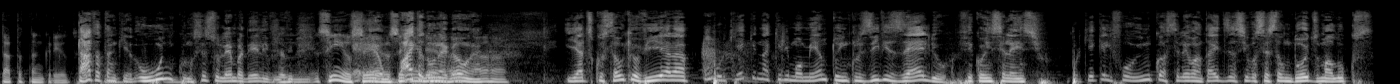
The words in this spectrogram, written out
Tata Tancredo. Tata Tancredo, o único, não sei se tu lembra dele, já vi. Sim, eu sei. É, eu um sei baita do é. negão, né? Aham. E a discussão que eu vi era por que que naquele momento, inclusive Zélio ficou em silêncio? Por que, que ele foi o único a se levantar e dizer assim, vocês são doidos malucos?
